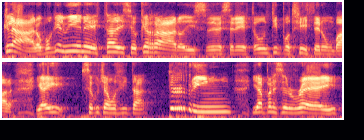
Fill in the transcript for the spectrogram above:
Claro, porque él viene, está, dice, qué raro, dice, debe ser esto, un tipo triste en un bar. Y ahí se escucha la musiquita, y aparece Ray,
